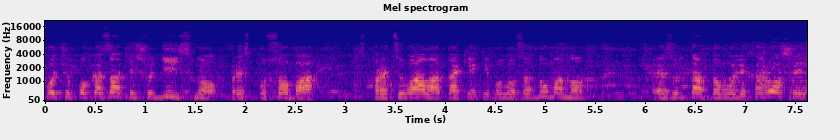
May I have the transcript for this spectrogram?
Хочу показати, що дійсно приспособа спрацювала так, як і було задумано. Результат доволі хороший.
